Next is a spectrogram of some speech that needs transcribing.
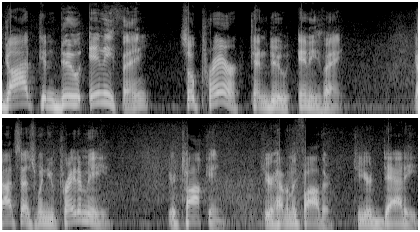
God can do anything so prayer can do anything. God says, when you pray to me, you're talking to your Heavenly Father, to your daddy,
